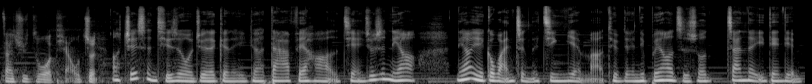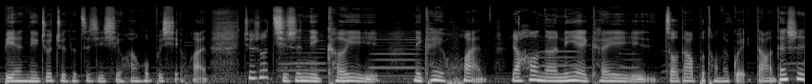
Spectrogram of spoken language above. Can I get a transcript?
再去做调整。哦，Jason，其实我觉得给了一个大家非常好的建议，就是你要你要有一个完整的经验嘛，对不对？你不要只说沾了一点点边，你就觉得自己喜欢或不喜欢。就是说，其实你可以你可以换，然后呢，你也可以走到不同的轨道，但是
